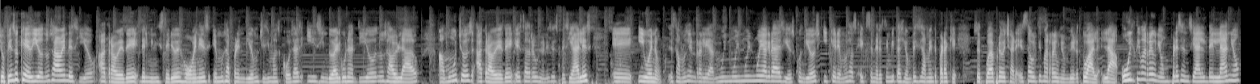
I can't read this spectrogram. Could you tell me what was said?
yo pienso que Dios nos ha bendecido a través de, del Ministerio de Jóvenes. Hemos aprendido muchísimas cosas y sin duda alguna Dios nos ha hablado a muchos a través de estas reuniones especiales Eh, y bueno, estamos en realidad muy, muy, muy, muy agradecidos con Dios y queremos extender esta invitación precisamente para que usted pueda aprovechar esta última reunión virtual. La última reunión presencial del año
